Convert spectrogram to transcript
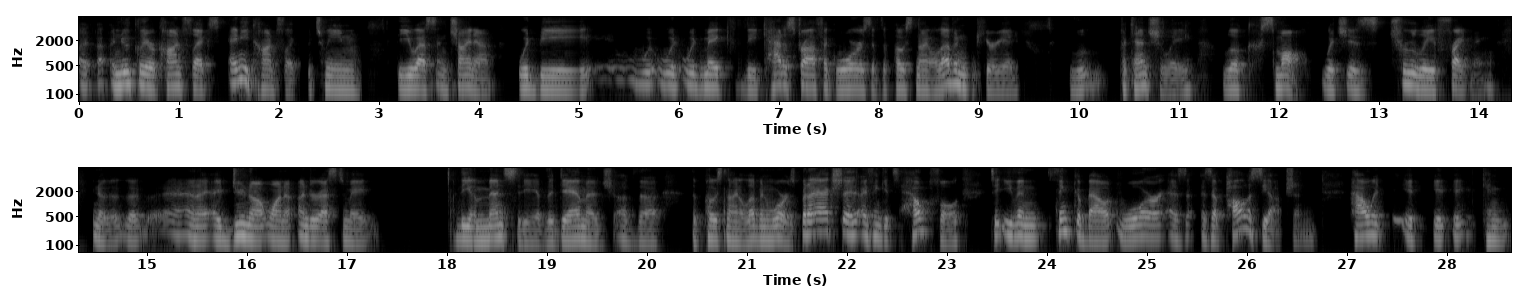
a, a, nuclear conflict, any conflict between the US and China would be would, would make the catastrophic wars of the post 9-11 period potentially look small, which is truly frightening. You know, the, the and I, I, do not want to underestimate the immensity of the damage of the, the post 9-11 wars. But I actually, I think it's helpful to even think about war as, as a policy option, how it, it, it, it can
